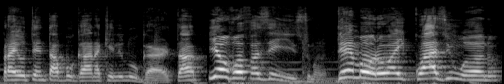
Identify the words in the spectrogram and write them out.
pra eu tentar bugar naquele lugar, tá? E eu vou fazer isso, mano. Demorou aí quase um ano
